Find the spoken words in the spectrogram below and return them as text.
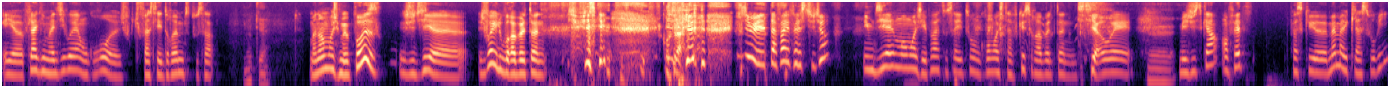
Et euh, Flag, il m'a dit, ouais, en gros, je veux que tu fasses les drums, tout ça. Ok. Maintenant, moi, je me pose. Je lui dis, euh, je vois, il ouvre Ableton. je lui dis, je dis, mais t'as pas fait le studio? Il me dit, eh, moi, moi, j'ai pas tout ça et tout. En gros, moi, je tape que sur Ableton. Je dis, ah ouais. Euh, Mais jusqu'à, en fait, parce que euh, même avec la souris,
